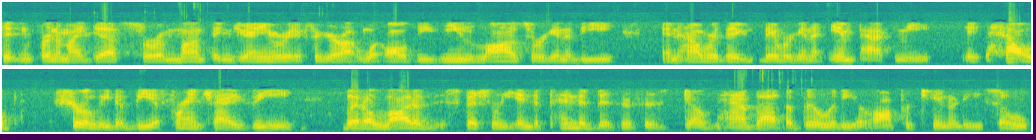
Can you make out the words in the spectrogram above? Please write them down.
sit in front of my desk for a month in January to figure out what all these new laws were going to be and how were they they were going to impact me. It helped surely to be a franchisee, but a lot of especially independent businesses don't have that ability or opportunity. So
